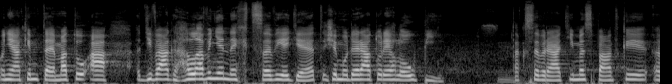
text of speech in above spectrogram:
o nějakém tématu a divák hlavně nechce vědět, že moderátor je hloupý. Hmm. Tak se vrátíme zpátky uh,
